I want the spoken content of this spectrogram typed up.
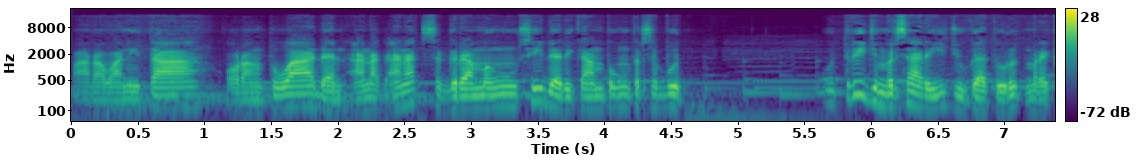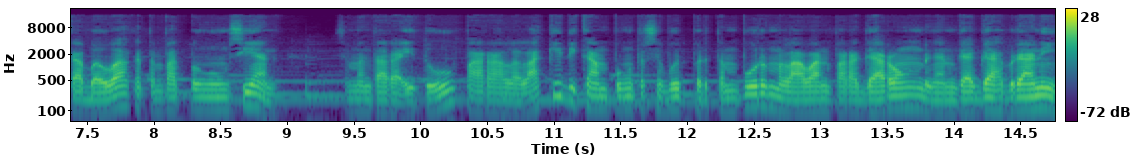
Para wanita, orang tua, dan anak-anak segera mengungsi dari kampung tersebut. Putri Jembersari juga turut mereka bawa ke tempat pengungsian. Sementara itu, para lelaki di kampung tersebut bertempur melawan para garong dengan gagah berani.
